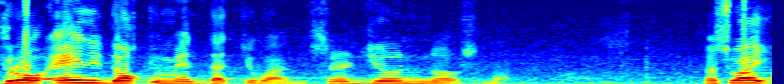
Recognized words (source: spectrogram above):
draw any document that you want. Sir June knows that. That's why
